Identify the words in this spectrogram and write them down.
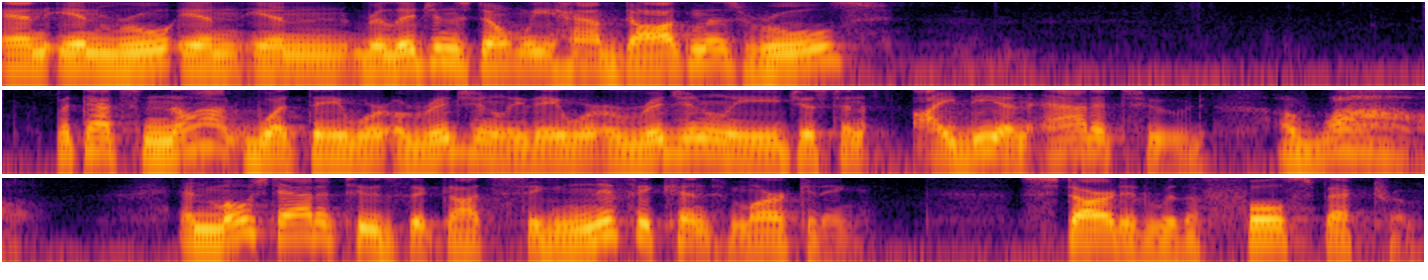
And in, rule, in, in religions, don't we have dogmas, rules? But that's not what they were originally. They were originally just an idea, an attitude of wow. And most attitudes that got significant marketing started with a full spectrum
